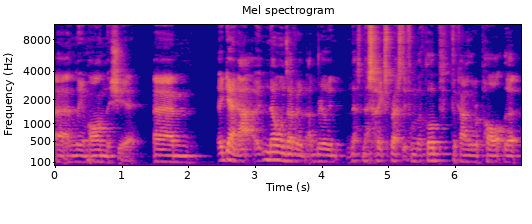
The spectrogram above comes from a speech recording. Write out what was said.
uh, and Liam Horne this year. Um, again, I, no one's ever really necessarily expressed it from the club, the kind of the report that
